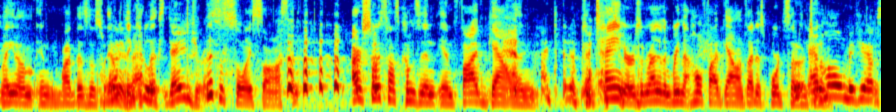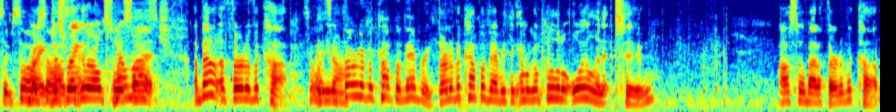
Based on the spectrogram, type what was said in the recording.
You know, in my business, What everything that looks dangerous. This is soy sauce. And our soy sauce comes in, in five gallon I can imagine. containers, and rather than bring that whole five gallons, I just poured some into At a- home, if you have some soy right, sauce. just regular uh, old soy how sauce. much? About a third of a cup. So And, it's you a third of a cup of everything. third of a cup of everything, and we're going to put a little oil in it too. Also, about a third of a cup.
